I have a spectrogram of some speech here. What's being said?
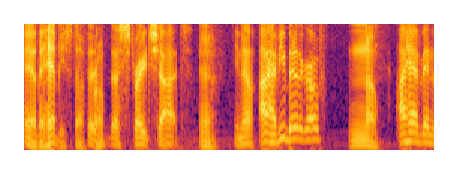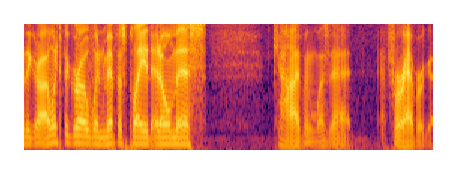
yeah, the heavy stuff, the bro. the straight shots. Yeah, You know, I, have you been to the Grove? no, I have been to the Grove. I went to the Grove when Memphis played at Ole Miss. God, when was that? Forever ago,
